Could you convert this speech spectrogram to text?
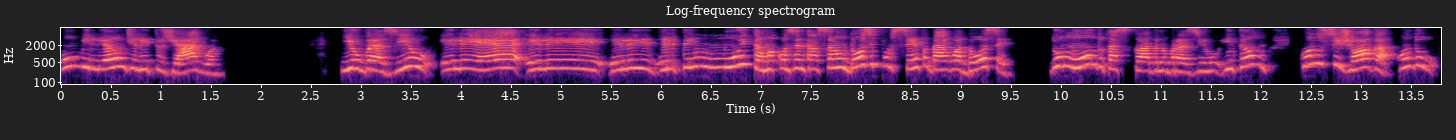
um bilhão de litros de água? E o Brasil, ele é, ele, ele, ele tem muita, uma concentração, 12% da água doce do mundo está situada no Brasil. Então, quando se joga, quando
